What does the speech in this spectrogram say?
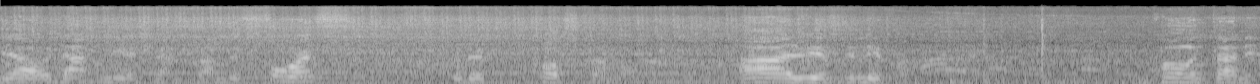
Yo, Dot Nation from the source to the customer. Always deliver. Count on it.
